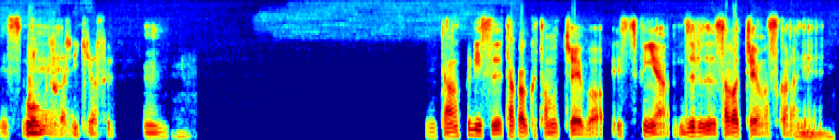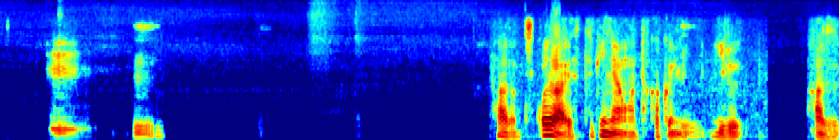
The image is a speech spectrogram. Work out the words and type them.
ですね。難しい気がする。うん。ダンフリー数高く保っちゃえば、エスピニャンずるずる下がっちゃいますからね。うん。うん。ただ、ここではエステピニャンは高くにいるはず。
